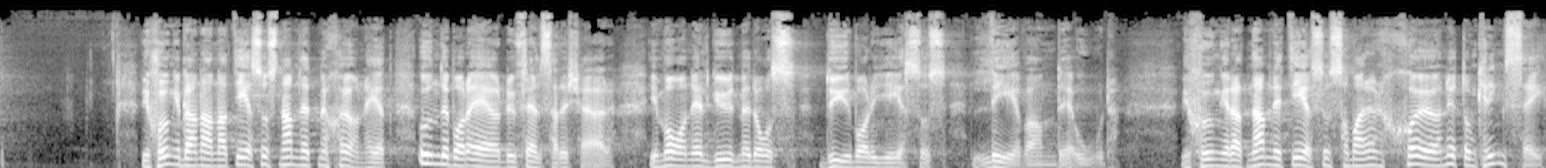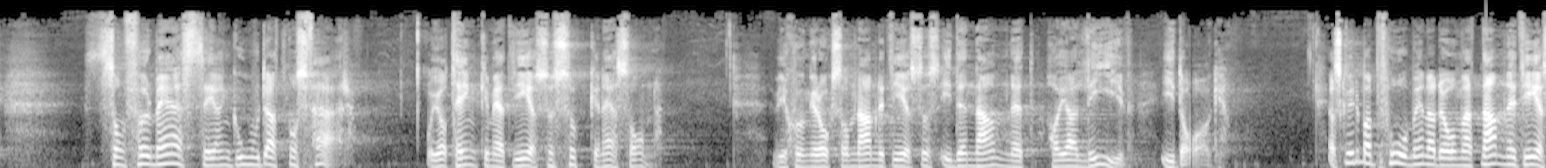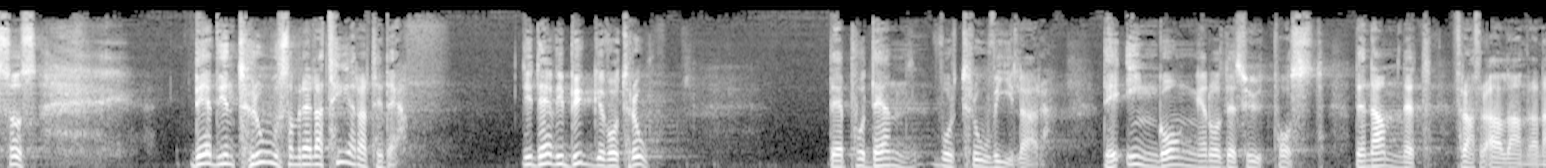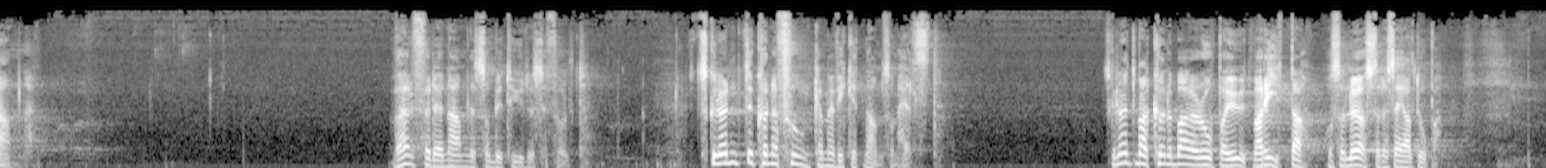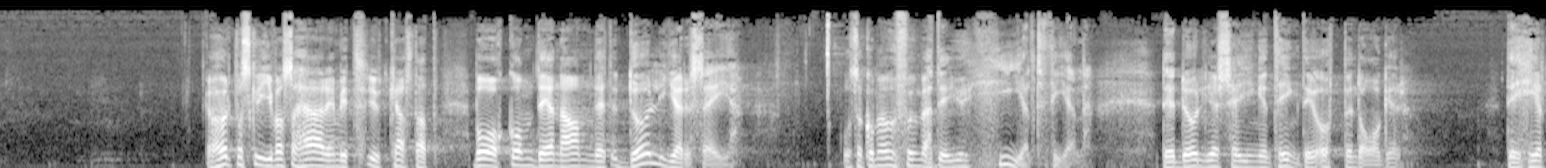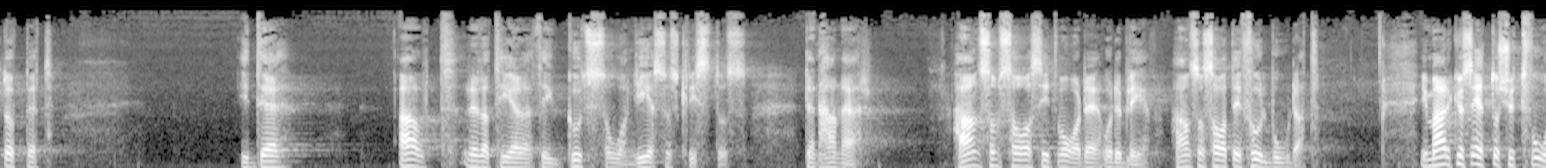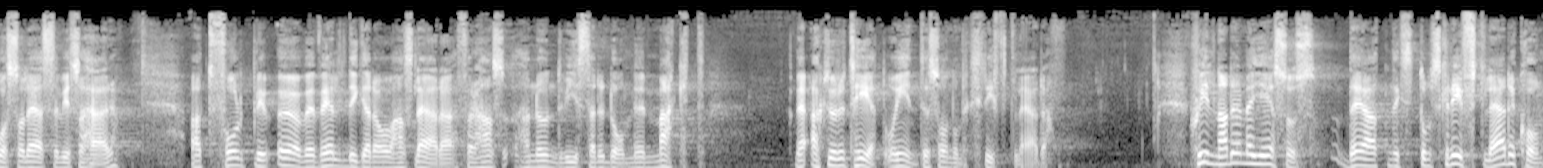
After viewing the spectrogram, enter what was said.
Vi sjunger bland annat Jesus namnet med skönhet. Underbar är du frälsare kär. Immanuel Gud med oss, dyrbar Jesus, levande ord. Vi sjunger att namnet Jesus som har en skönhet omkring sig som för med sig en god atmosfär. Och jag tänker mig att Jesus sucken är sån. Vi sjunger också om namnet Jesus, i det namnet har jag liv idag. Jag skulle bara påminna dig om att namnet Jesus, det är din tro som relaterar till det. Det är det vi bygger vår tro. Det är på den vår tro vilar. Det är ingången och dess utpost. Det är namnet framför alla andra namn. Varför är namnet så betydelsefullt? Skulle det inte kunna funka med vilket namn som helst? Skulle inte man kunna bara ropa ut Marita och så löser det sig alltihopa? Jag höll på att skriva så här i mitt utkast att bakom det namnet döljer sig. Och så kom jag för mig att det är ju helt fel. Det döljer sig ingenting, det är öppen dager. Det är helt öppet. I det, allt relaterat till Guds son Jesus Kristus, den han är. Han som sa sitt var det och det blev. Han som sa att det är fullbordat. I Markus 1 och 22 så läser vi så här att folk blev överväldigade av hans lära för han, han undervisade dem med makt, med auktoritet och inte som de skriftlärda. Skillnaden med Jesus det är att när de skriftlärde kom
